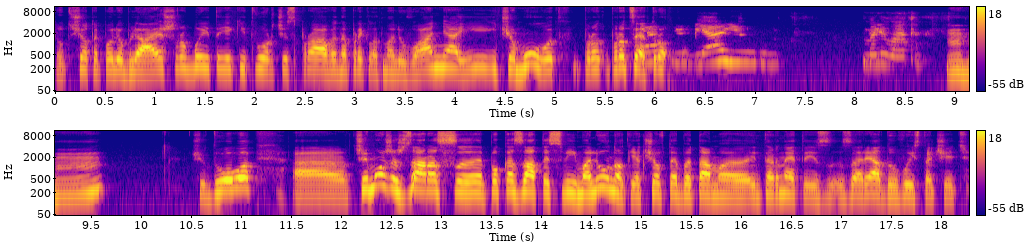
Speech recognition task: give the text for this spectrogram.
От що ти полюбляєш робити, які творчі справи, наприклад, малювання, і, і чому? От про, про це Я полюбляю малювати. Угу. Чудово. А, чи можеш зараз е, показати свій малюнок, якщо в тебе там е, інтернет із заряду вистачить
